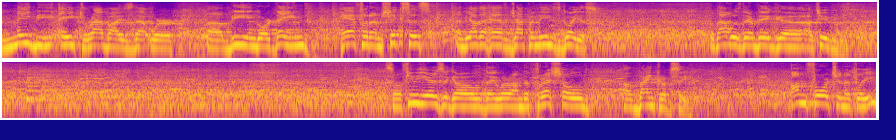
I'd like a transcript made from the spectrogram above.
maybe eight rabbis that were uh, being ordained, half of them shiksas, and the other half Japanese goyas. But that was their big uh, achievement. So a few years ago, they were on the threshold of bankruptcy. Unfortunately,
